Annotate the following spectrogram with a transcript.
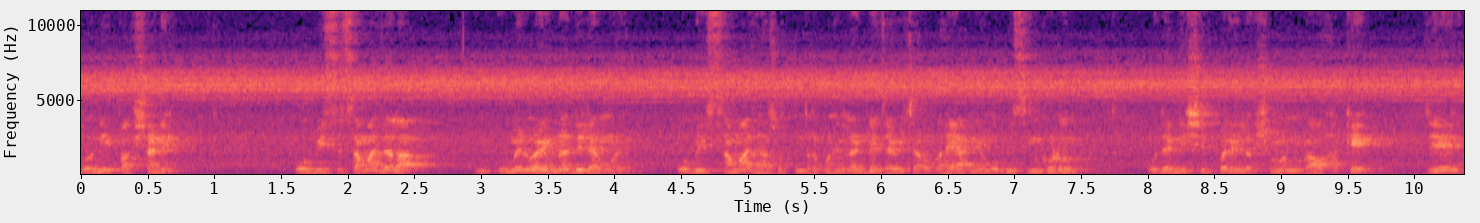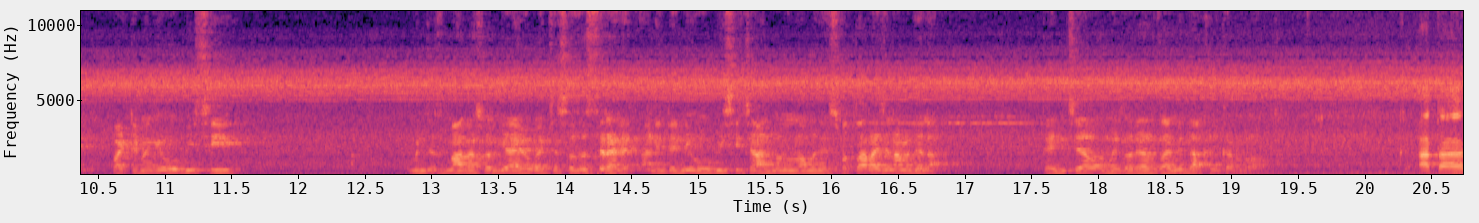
दोन्ही पक्षाने ओबीसी समाजाला उमेदवारी न दिल्यामुळे ओबीसी समाज हा स्वतंत्रपणे लढण्याच्या विचारात आहे आणि ओबीसींकडून उद्या निश्चितपणे लक्ष्मणराव हाके जे पाठीमागे ओबीसी म्हणजेच मागासवर्गीय आयोगाचे सदस्य राहिलेत आणि त्यांनी ओबीसीच्या आंदोलनामध्ये स्वतः राजीनामा दिला त्यांच्या उमेदवारी अर्ज आम्ही दाखल करणार आहोत. आता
